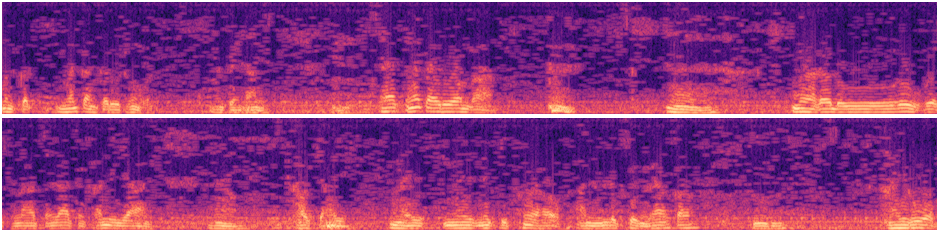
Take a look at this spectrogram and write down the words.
มันก็มันกันกระดูทั้งหมด มันเป็นอย่างนี้และและใจรวมว่าเอ่อเมื่อเราดูรูปเวทนาสัญญาสังขารวิญญาณเข้าใจในในในจิตของเรา อันลึกซึ้งแล้วก็ให้รวม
